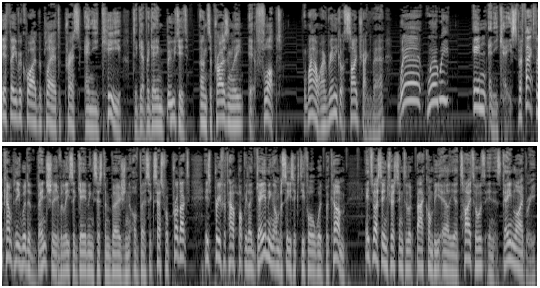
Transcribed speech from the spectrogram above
if they required the player to press any key to get the game booted. Unsurprisingly, it flopped. Wow, I really got sidetracked there. Where were we? In any case, the fact the company would eventually release a gaming system version of their successful product is proof of how popular gaming on the C64 would become. It's thus interesting to look back on the earlier titles in its game library,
